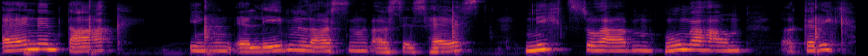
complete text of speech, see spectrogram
einen Tag ihnen erleben lassen, was es heißt, nichts zu haben, Hunger haben, Krieg.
